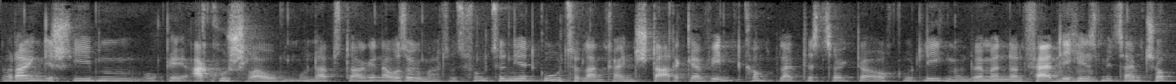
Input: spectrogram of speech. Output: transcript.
reingeschrieben, okay, Akkuschrauben und habe es da genauso gemacht. Und es funktioniert gut. Solange kein starker Wind kommt, bleibt das Zeug da auch gut liegen. Und wenn man dann fertig mhm. ist mit seinem Job,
